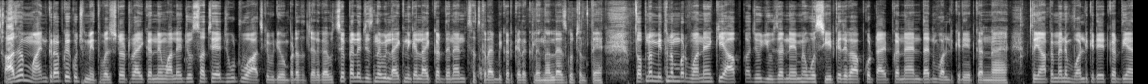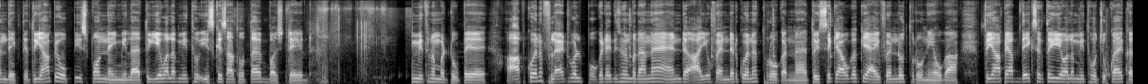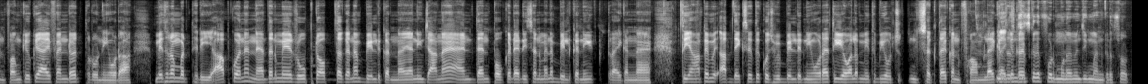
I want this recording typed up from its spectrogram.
आज हम माइनक्राफ्ट के कुछ मिथबस्टर ट्राई करने वाले हैं, जो सच है, झूठ, वो आज के वीडियो में पता चलेगा। उससे पहले जिसने भी लाइक नहीं किया लाइक कर देना एंड सब्सक्राइब भी करके रख लेना। लेस को चलते हैं। तो अपना मिथ नंबर वन है कि आपका जो यूज़र नेम है, वो सीट की जगह आपको टाइप करना है एंड देन वर्ल्ड क्रिएट करना है। तो यहाँ पर मैंने वर्ल्ड क्रिएट कर दिया एंड देखते तो यहाँ पे ओपी स्पॉन नहीं मिला है। तो ये वाला मिथ इसके साथ होता है बस्टेड मिथ नंबर टू पे आपको है ना फ्लैट वर्ल्ड पॉकेट एडिशन बनाना है एंड आई ऑफ़ एंडर को है ना थ्रो करना है। तो इससे क्या होगा कि आई फेंडर थ्रो नहीं होगा। तो यहाँ पे आप देख सकते हो ये वाला मिथ हो चुका है कंफर्म क्योंकि आई फेंडर थ्रो नहीं हो रहा। मिथ नंबर थ्री आपको है ना नैदर में रूप टॉप तक है ना बिल्ड करना है यानी जाना है एंड देन पॉकेट एडिशन में ना बिल्ड करने की ट्राई करना है। तो यहाँ पे आप देख सकते हो कुछ भी बिल्ड नहीं हो रहा है तो ये वाला मिथ भी हो सकता है कन्फर्म लाइक फॉर मोनोमेजिक माइनक्राफ्ट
